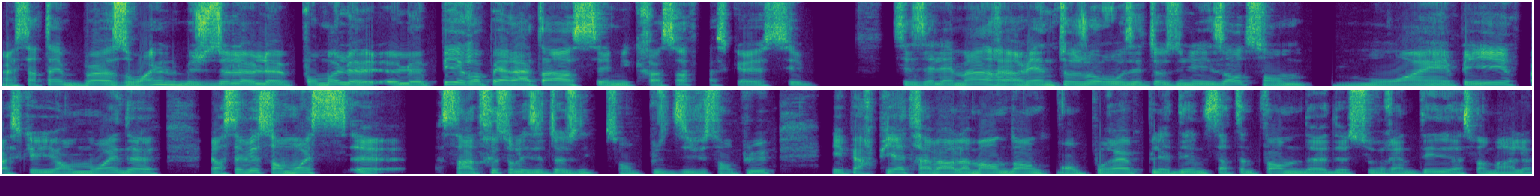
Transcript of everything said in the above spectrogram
un certain besoin. Mais je dis, le, pour moi, le, pire opérateur, c'est Microsoft parce que ces éléments reviennent toujours aux États-Unis. Les autres sont moins pires parce qu'ils ont moins de. Leurs services sont moins centrés sur les États-Unis, sont plus sont plus éparpillés à travers le monde. Donc, on pourrait plaider une certaine forme de, souveraineté à ce moment-là.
